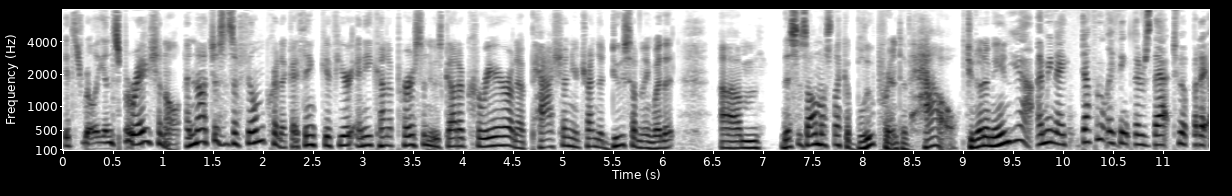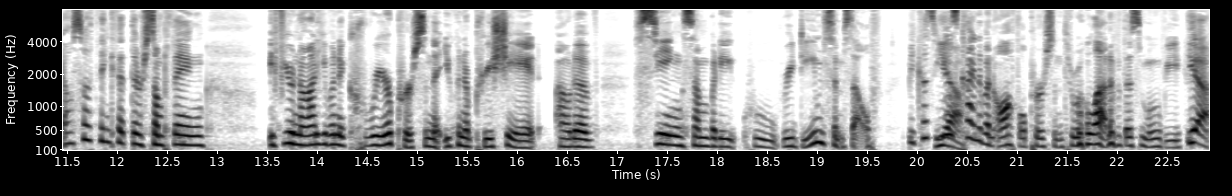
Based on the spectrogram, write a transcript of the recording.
it's really inspirational. And not just as a film critic. I think if you're any kind of person who's got a career and a passion, you're trying to do something with it. Um, this is almost like a blueprint of how. Do you know what I mean? Yeah, I mean, I definitely think there's that to it, but I also think that there's something, if you're not even a career person, that you can appreciate out of seeing somebody who redeems himself. Because he is kind of an awful person through a lot of this movie. Yeah.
